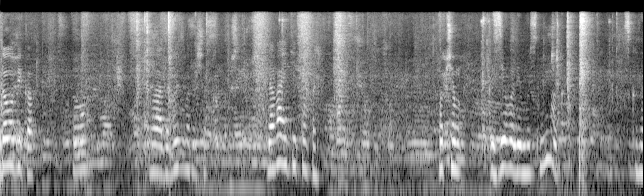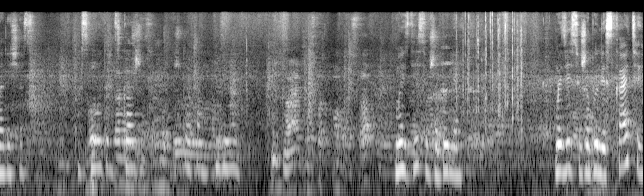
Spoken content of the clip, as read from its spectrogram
Долбиков. О. Ладно, вызвали сейчас. Давай, иди топай. В общем, сделали ему снимок. Сказали сейчас. Посмотрят, скажут, что там. Мы здесь уже были. Мы здесь уже были с Катей.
